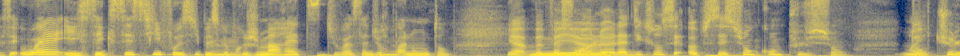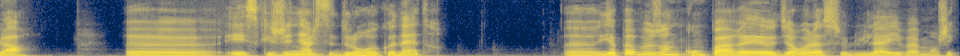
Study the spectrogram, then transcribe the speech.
C'est- Ouais, et c'est excessif aussi parce Mhm. qu'après je m'arrête, tu vois, ça dure pas longtemps. Il y a- de toute façon, euh, l'addiction, c'est obsession-compulsion. Ouais. Donc tu l'as. Euh, et ce qui est génial, c'est de le reconnaître. Il n'y a pas besoin de comparer, euh, dire voilà, celui-là, il va manger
